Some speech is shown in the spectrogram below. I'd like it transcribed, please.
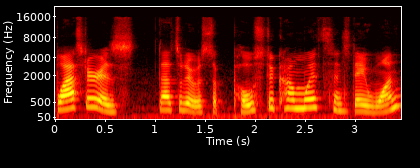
blaster, as that's what it was supposed to come with since day one.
